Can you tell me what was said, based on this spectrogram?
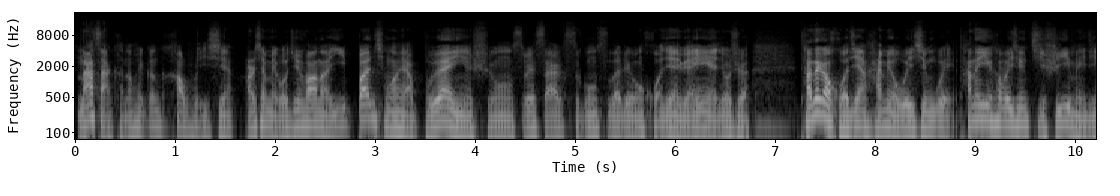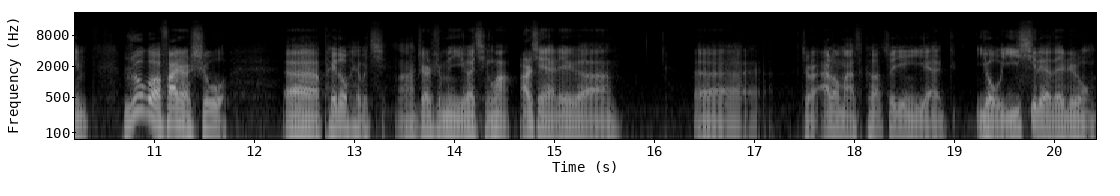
NASA 可能会更靠谱一些，而且美国军方呢，一般情况下不愿意使用 SpaceX 公司的这种火箭，原因也就是，它那个火箭还没有卫星贵，它那一颗卫星几十亿美金，如果发射失误，呃，赔都赔不起啊，这是这么一个情况。而且这个，呃，就是埃隆·马斯克最近也有一系列的这种，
